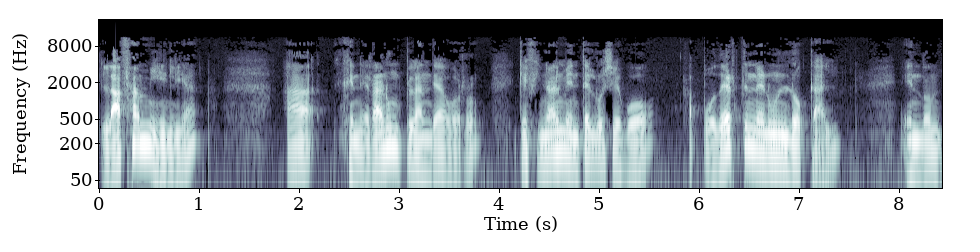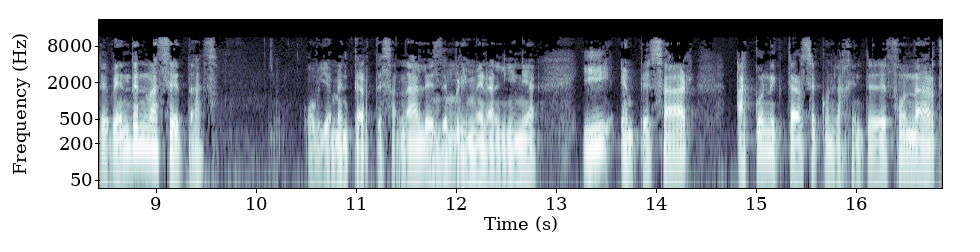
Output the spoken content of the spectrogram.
la familia a generar un plan de ahorro que finalmente los llevó a poder tener un local en donde venden macetas, obviamente artesanales de primera línea, y empezar a conectarse con la gente de Fonart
